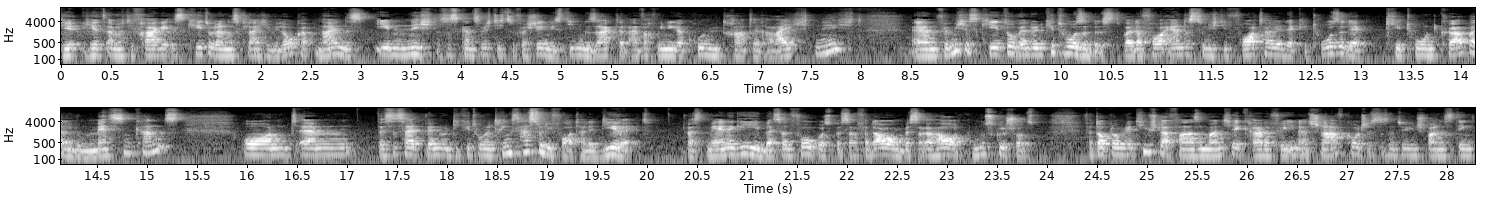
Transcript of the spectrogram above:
Hier, hier jetzt einfach die Frage, ist Keto dann das gleiche wie Low Carb? Nein, das eben nicht. Das ist ganz wichtig zu verstehen. Wie Steven gesagt hat, einfach weniger Kohlenhydrate reicht nicht. Ähm, für mich ist Keto, wenn du in Ketose bist, weil davor erntest du nicht die Vorteile der Ketose, der Ketonkörper, die du messen kannst. Und ähm, das ist halt, wenn du die Ketone trinkst, hast du die Vorteile direkt. Du hast mehr Energie, besseren Fokus, bessere Verdauung, bessere Haut, Muskelschutz, Verdopplung der Tiefschlafphase. Manche, gerade für ihn als Schlafcoach, ist das natürlich ein spannendes Ding.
